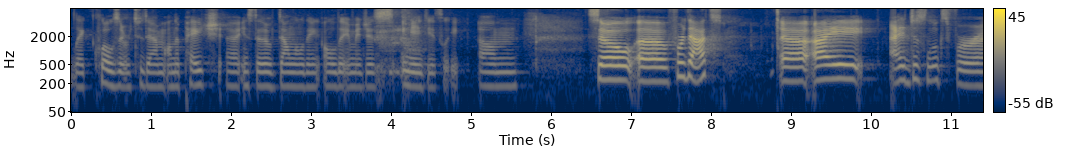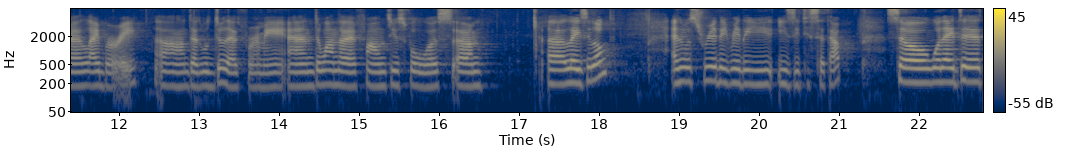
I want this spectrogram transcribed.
like closer to them on the page uh, instead of downloading all the images immediately. Um, so uh, for that, uh, I I just looked for a library uh, that would do that for me, and the one that I found useful was um, Lazy Load and it was really, really easy to set up. So what I did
